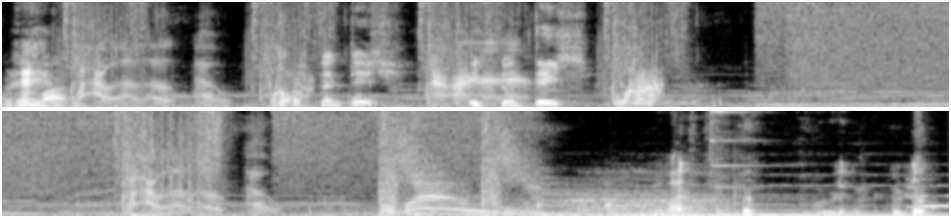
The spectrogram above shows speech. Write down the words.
Okay. Blend dich. Ich für dich. Was?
